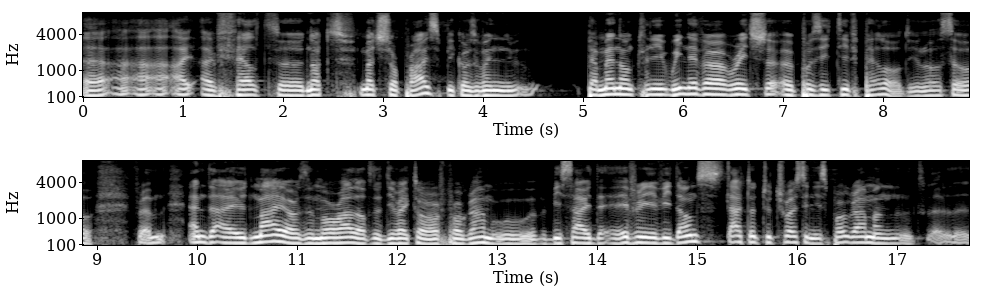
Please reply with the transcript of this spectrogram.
Uh, I, I, felt uh, not much surprised because when permanently we never reached a, positive payload you know so from and i admire the morale of the director of program who beside every evidence started to trust in his program and uh,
